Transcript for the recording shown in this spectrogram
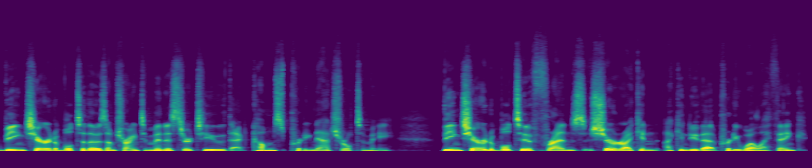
Being charitable to those I'm trying to minister to, that comes pretty natural to me. Being charitable to friends, sure, I can I can do that pretty well, I think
